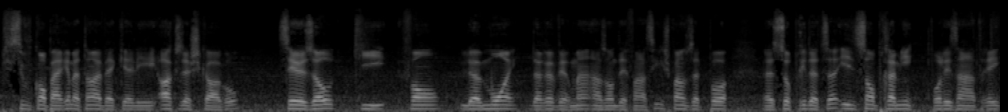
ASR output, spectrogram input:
si vous comparez, mettons, avec les Hawks de Chicago, c'est eux autres qui font le moins de revirements en zone défensive. Je pense que vous n'êtes pas euh, surpris de ça. Ils sont premiers pour les entrées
